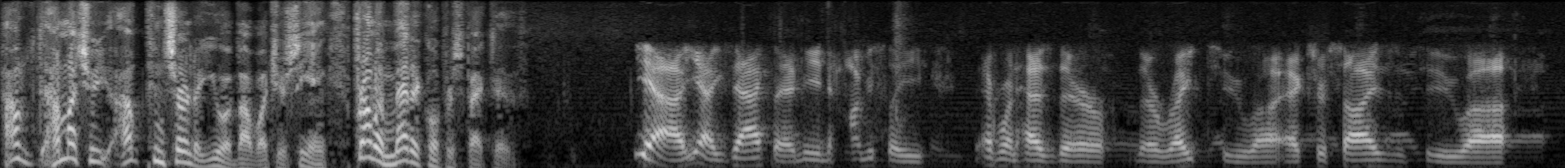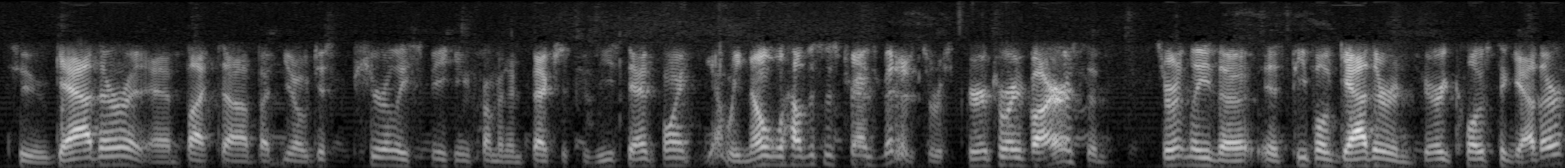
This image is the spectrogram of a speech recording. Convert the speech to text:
how how much are you, how concerned are you about what you're seeing from a medical perspective? Yeah, yeah, exactly. I mean, obviously, everyone has their their right to uh, exercise, to uh, to gather, uh, but uh, but you know, just purely speaking from an infectious disease standpoint, yeah, we know how this is transmitted. It's a respiratory virus, and certainly the if people gather and very close together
